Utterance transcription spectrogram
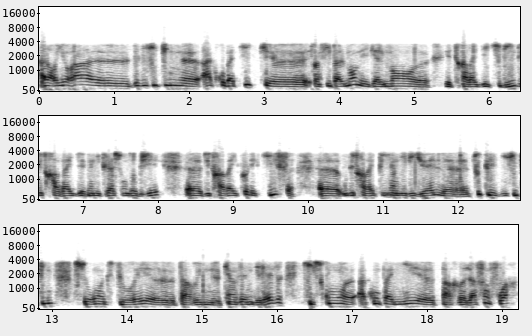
Alors il y aura euh, des disciplines acrobatiques euh, principalement, mais également euh, du travail d'équilibre, du travail de manipulation d'objets, du travail collectif ou du travail plus individuel. toutes les disciplines seront explorées par une quinzaine d'élèves qui seront accompagnés par la fanfare,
